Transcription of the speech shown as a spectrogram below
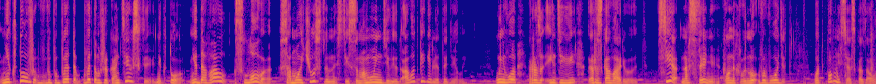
никто в, этом, в этом же контексте, никто не давал слова самой чувственности самому индивиду. А вот Гегель это делает. У него раз, индиви, разговаривают. Все на сцене, он их выно, выводит. Вот помните, я сказала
